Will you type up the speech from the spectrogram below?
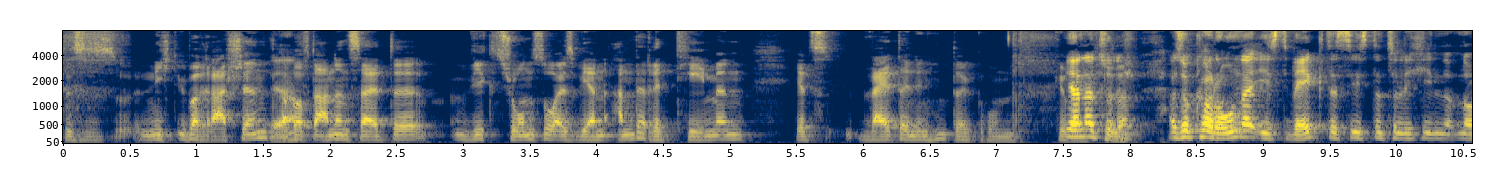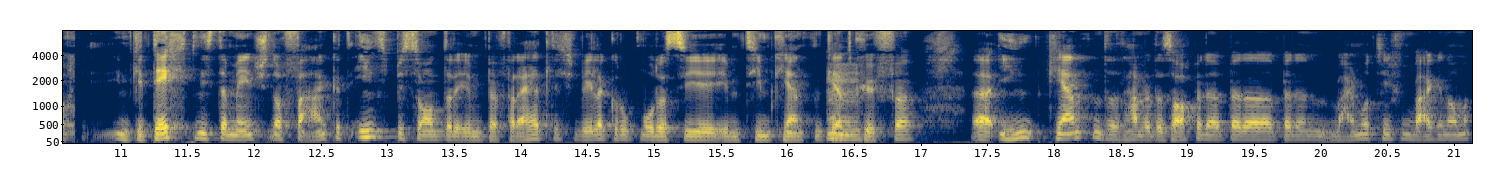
Das ist nicht überraschend, Ja. aber auf der anderen Seite wirkt es schon so, als wären andere Themen jetzt weiter in den Hintergrund gerückt. Ja, natürlich. oder? Also Corona ist weg, das ist natürlich noch im Gedächtnis der Menschen noch verankert, insbesondere eben bei freiheitlichen Wählergruppen oder sie eben Team Kärnten, Gerd Mhm. Köffer äh, in Kärnten, da haben wir das auch bei, der, bei, der, bei den Wahlmotiven wahrgenommen.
